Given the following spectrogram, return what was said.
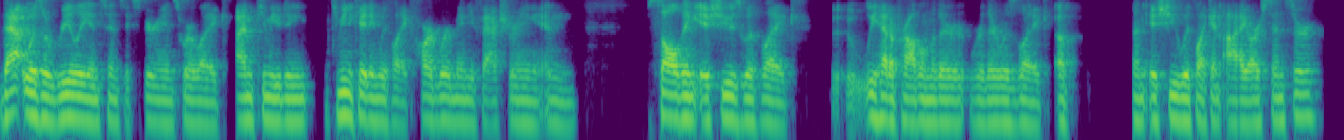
that was a really intense experience where like I'm commuting communicating with like hardware manufacturing and solving issues with like we had a problem there where there was like a an issue with like an IR sensor.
